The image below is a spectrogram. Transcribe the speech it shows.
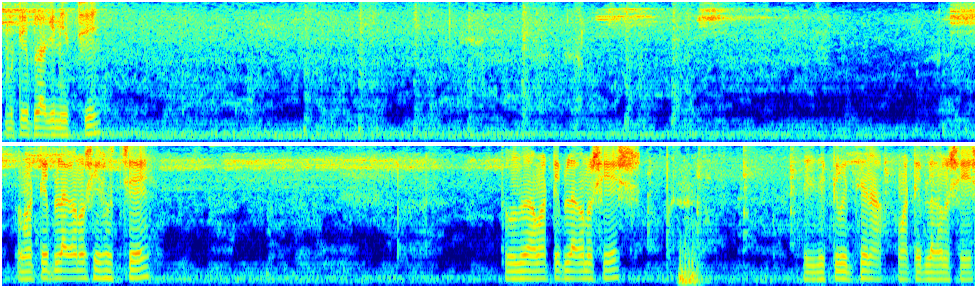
আমি টেপ লাগিয়ে নিচ্ছি। তোমার টেপ লাগানো শেষ হচ্ছে। তো বন্ধুরা, আমার টেপ লাগানো শেষ। এই যে দেখতে পাচ্ছেন, আমার টেপ লাগানো শেষ।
